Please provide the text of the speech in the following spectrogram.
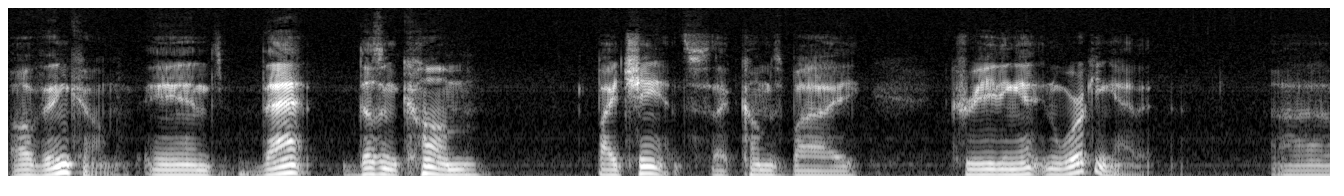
of income, and that doesn't come by chance. That comes by creating it and working at it. Uh,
